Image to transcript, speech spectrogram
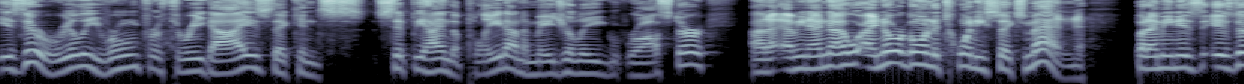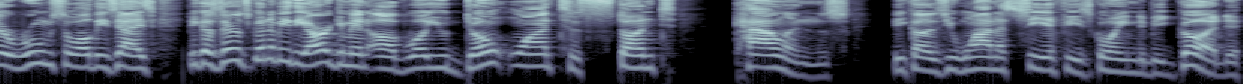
Is there really room for three guys that can s- sit behind the plate on a major league roster? I mean, I know I know we're going to 26 men, but I mean, is is there room so all these guys? Because there's going to be the argument of well, you don't want to stunt Collins because you want to see if he's going to be good.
